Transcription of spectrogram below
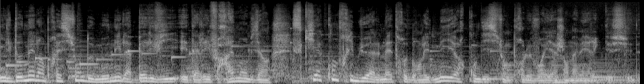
Il donnait l'impression de mener la belle vie et d'aller vraiment bien, ce qui a contribué à le mettre dans les meilleures conditions pour le voyage en Amérique du Sud.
